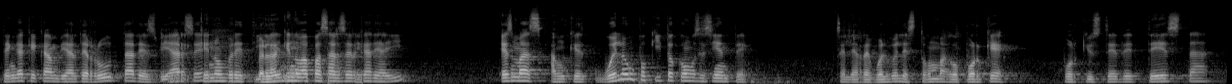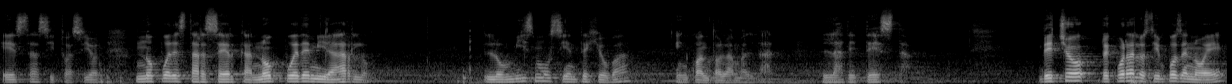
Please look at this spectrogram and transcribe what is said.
tenga que cambiar de ruta, desviarse, ¿qué nombre tiene? ¿Verdad que no va a pasar cerca de ahí? Es más, aunque huela un poquito cómo se siente, se le revuelve el estómago. ¿Por qué? Porque usted detesta esa situación. No puede estar cerca, no puede mirarlo. Lo mismo siente Jehová en cuanto a la maldad. La detesta. De hecho, recuerda los tiempos de Noé.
